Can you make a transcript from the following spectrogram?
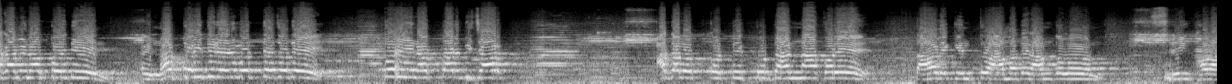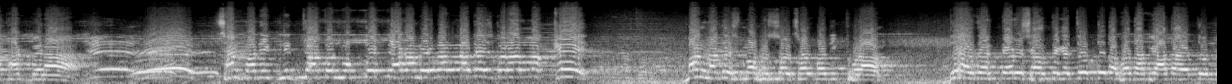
আগামী নব্বই দিন, এই নব্বই দিনের মধ্যে যদি তহিন হত্যার বিচার আদালত কর্তৃক প্রদান না করে, তাহলে কিন্তু আমাদের আন্দোলন শৃঙ্খলা থাকবে না। সাংবাদিক নির্যাতন মুক্ত একটি আগামীর বাংলাদেশ গড়ার লক্ষ্যে বাংলাদেশ মফস্বল সাংবাদিক ফোরাম দুই হাজার তেরো সাল থেকে চোদ্দ দফা দাবি আদায়ের জন্য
